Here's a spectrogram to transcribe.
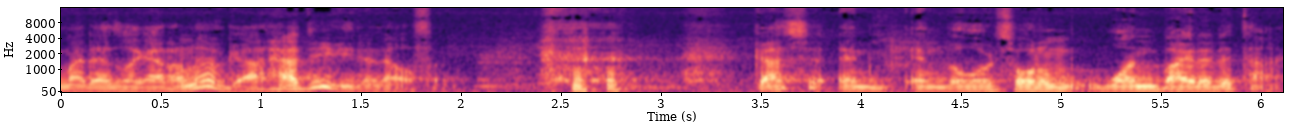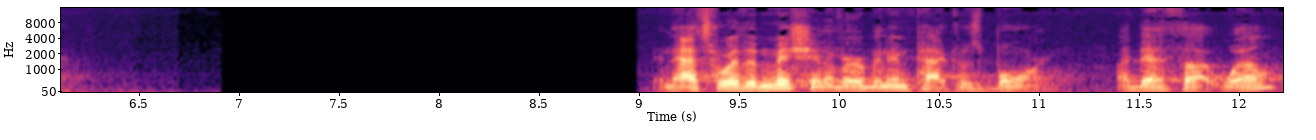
My dad's like, I don't know, God. How do you eat an elephant? God said, and, and the Lord told him, one bite at a time. And that's where the mission of Urban Impact was born. My dad thought, well,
